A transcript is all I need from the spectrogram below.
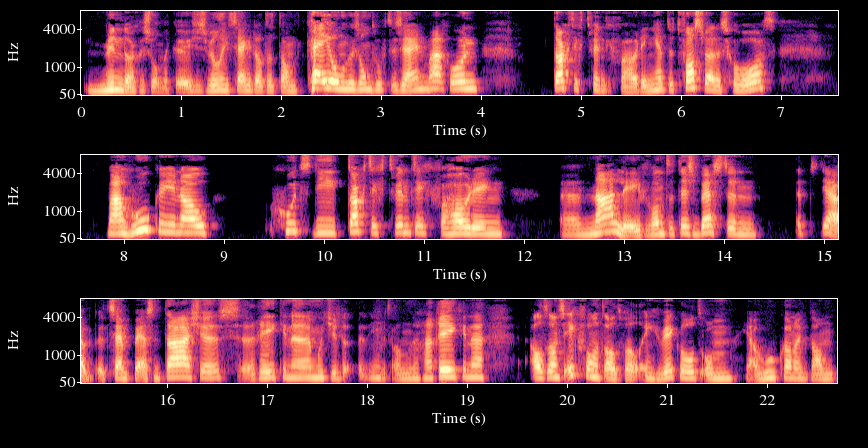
minder gezonde keuzes. wil niet zeggen dat het dan kei ongezond hoeft te zijn, maar gewoon 80-20 verhouding. Je hebt het vast wel eens gehoord. Maar hoe kun je nou goed die 80-20 verhouding uh, naleven? Want het is best een. Het, ja, het zijn percentages. Rekenen moet je, je moet dan gaan rekenen. Althans, ik vond het altijd wel ingewikkeld om. Ja, hoe kan ik dan 80-20?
